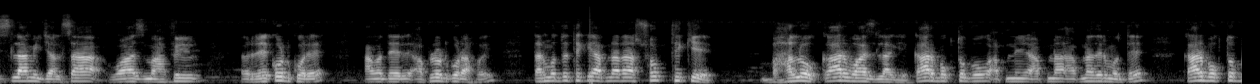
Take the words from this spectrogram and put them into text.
ইসলামিক জালসা ওয়াজ মাহফিল রেকর্ড করে আমাদের আপলোড করা হয়, তার মধ্যে থেকে আপনারা সব থেকে ভালো কার ওয়াজ লাগে? কার বক্তব্য আপনি, আপনা, আপনাদের মধ্যে কার বক্তব্য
